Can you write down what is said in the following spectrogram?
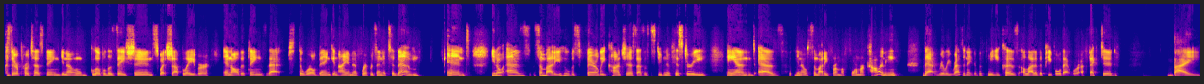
because they were protesting, you know, globalization, sweatshop labor, and all the things that the World Bank and IMF represented to them. And, you know, as somebody who was fairly conscious as a student of history and as, you know, somebody from a former colony, that really resonated with me because a lot of the people that were affected by,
